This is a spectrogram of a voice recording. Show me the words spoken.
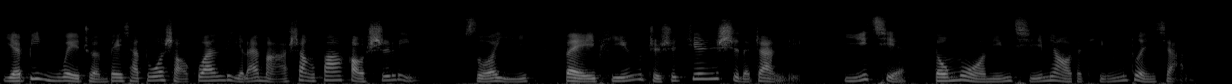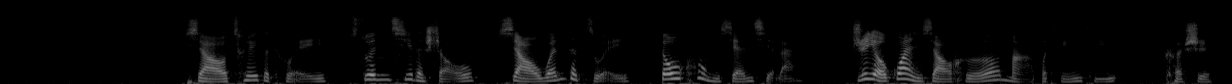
也并未准备下多少官吏来马上发号施令，所以北平只是军事的占领，一切都莫名其妙的停顿下来。小崔的腿、孙七的手、小文的嘴都空闲起来，只有冠晓荷马不停蹄。可是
